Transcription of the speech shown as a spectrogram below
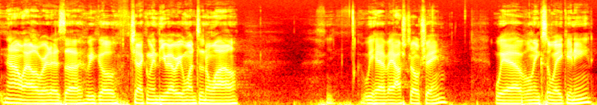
Now, Albert, as uh, we go checking with you every once in a while, we have Astral Chain, we have Link's Awakening,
